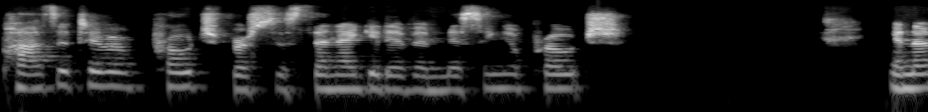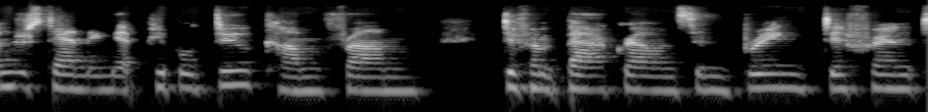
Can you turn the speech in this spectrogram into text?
positive approach versus the negative and missing approach. And understanding that people do come from different backgrounds and bring different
